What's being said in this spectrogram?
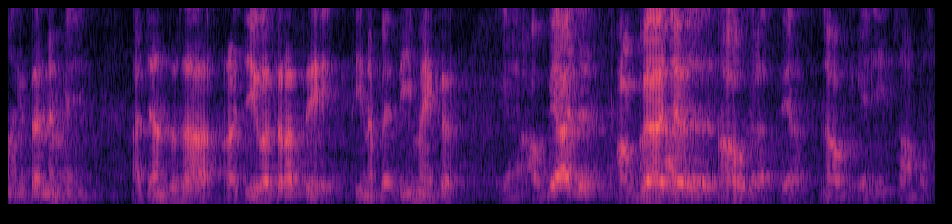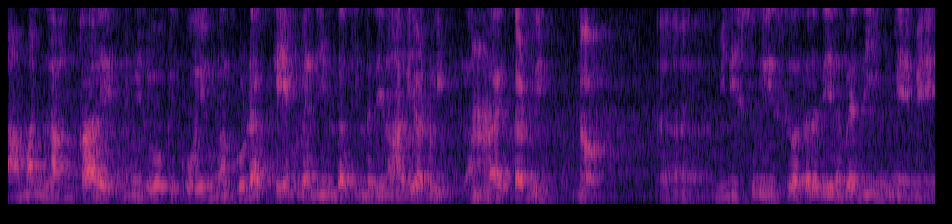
මහිතන්න මේ අජන්තසා රජීවතරත් ඒ තියෙන බැඳීම එක. අව්‍යාජ අව්‍යාජ. සහෝදරත්වය ඔව්. ඒ කියන්නේ සාම සාමාන්‍ය ලංකාවේ නෙමෙයි ලෝකෙ කොහේ වුණත් ගොඩක් එහෙම බැඳීම් දකින්න තියෙන හරි අඩුයි. ලංකාවෙත් අඩුයි. මිනිස්සු මිනිස්සු අතර තියෙන බැඳීම් මේ මේ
